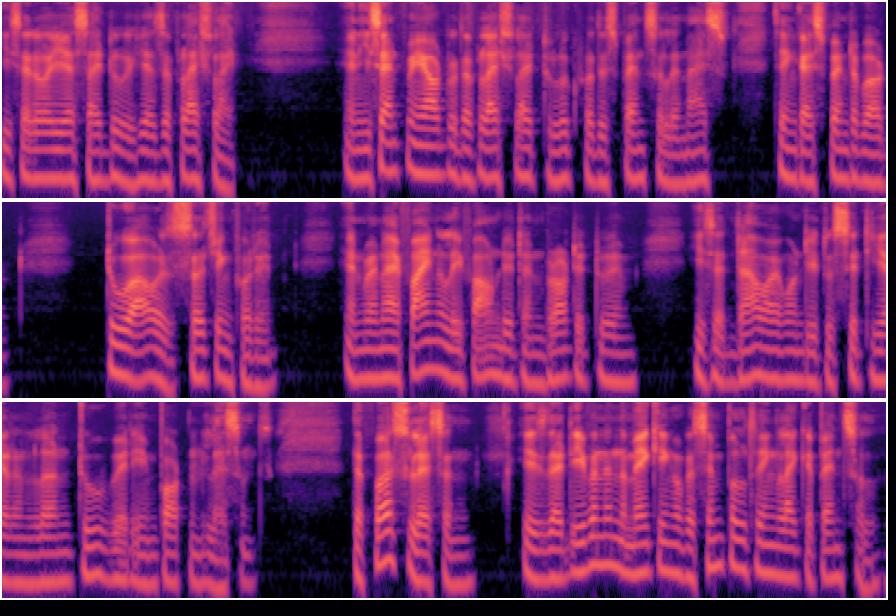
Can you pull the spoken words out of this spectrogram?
He said, Oh, yes, I do. Here's a flashlight. And he sent me out with a flashlight to look for this pencil, and I think I spent about two hours searching for it. And when I finally found it and brought it to him, he said, Now I want you to sit here and learn two very important lessons. The first lesson is that even in the making of a simple thing like a pencil,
